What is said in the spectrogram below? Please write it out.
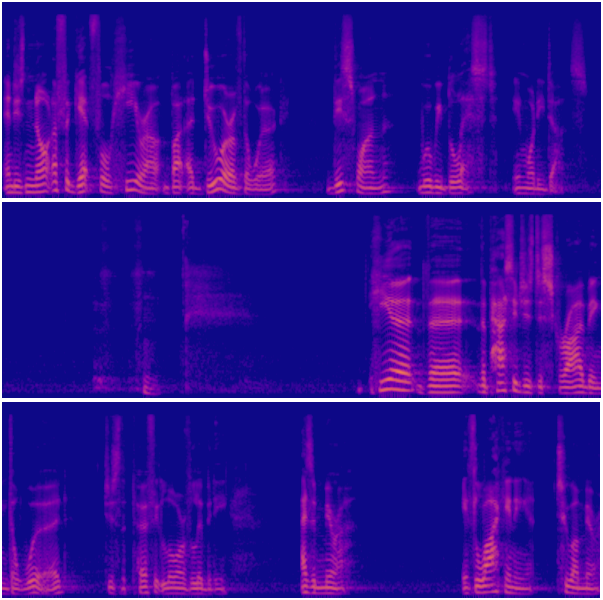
and is not a forgetful hearer, but a doer of the work, this one will be blessed in what he does. Here, the, the passage is describing the word, which is the perfect law of liberty, as a mirror. It's likening it to a mirror.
